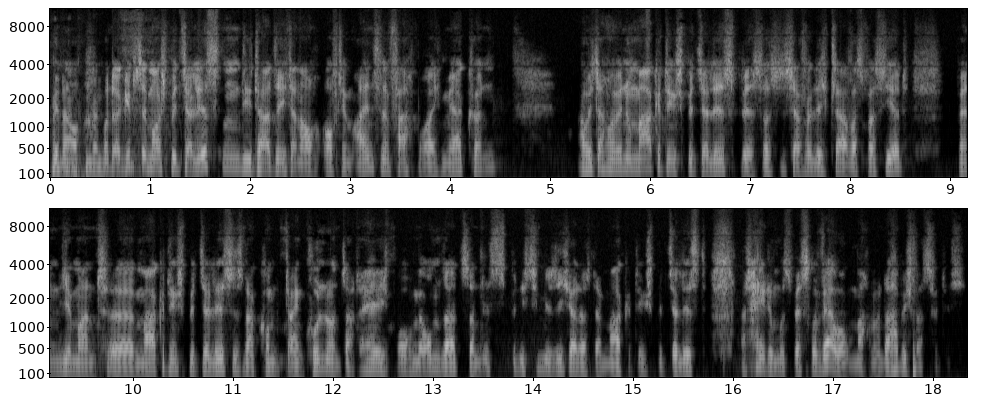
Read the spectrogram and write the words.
Genau. Und da gibt's immer Spezialisten, die tatsächlich dann auch auf dem einzelnen Fachbereich mehr können. Aber ich sag mal, wenn du Marketing-Spezialist bist, das ist ja völlig klar, was passiert. Wenn jemand äh, Marketing-Spezialist ist, da kommt ein Kunde und sagt, hey, ich brauche mehr Umsatz, dann ist, bin ich ziemlich sicher, dass der Marketing-Spezialist sagt, hey, du musst bessere Werbung machen und da habe ich was für dich.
